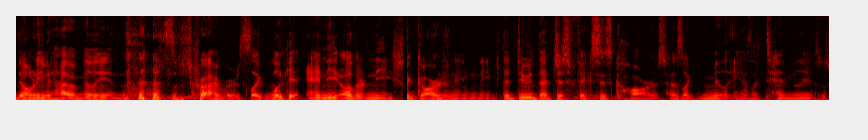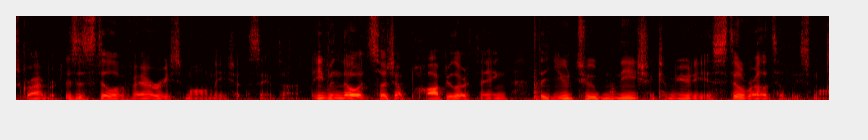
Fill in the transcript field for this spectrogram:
don't even have a million subscribers. Like, look at any other niche, the gardening niche. The dude that just fixes cars has like million, he has like 10 million subscribers. This is still a very small niche at the same time. Even though it's such a popular thing, the YouTube niche and community is still relatively small.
